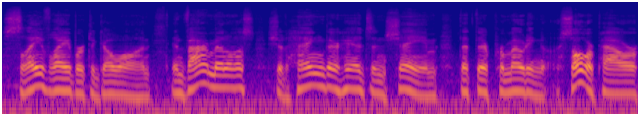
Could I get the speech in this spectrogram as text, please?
slave labor to go on. Environmentalists should hang their heads in shame that they're promoting solar power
